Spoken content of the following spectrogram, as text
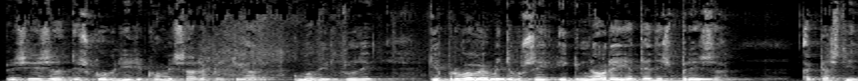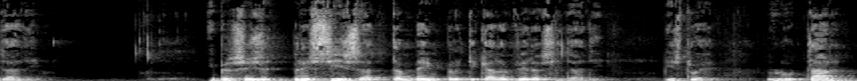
Precisa descobrir e começar a praticar uma virtude que provavelmente você ignora e até despreza, a castidade. E precisa, precisa também praticar a veracidade, isto é, lutar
